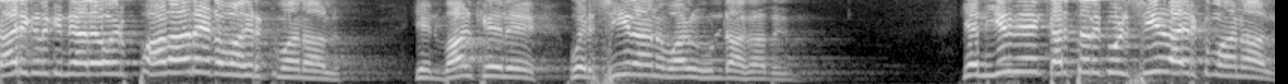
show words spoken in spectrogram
காரியங்களுக்கு நேராக ஒரு பாழான இடமாக இருக்குமானால் என் வாழ்க்கையிலே ஒரு சீரான வாழ்வு உண்டாகாது. என் இருதயம் கர்த்தருக்குள் சீராக இருக்குமானால்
